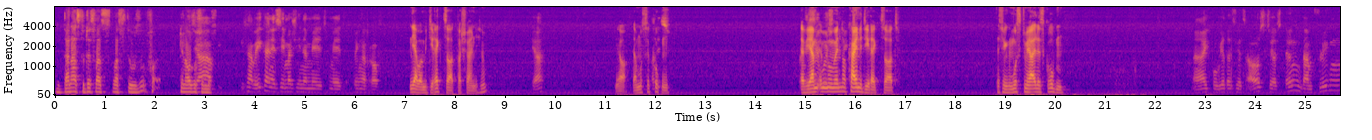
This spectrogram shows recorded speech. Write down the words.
und dann hast du das, was, was du so, genauso ja, findest. Ich habe eh keine Seemaschine mit, mit Dünger drauf. Ja, aber mit Direktsaat wahrscheinlich, ne? Ja? Ja, da musst du Das gucken. Ja, wir haben ist im. Moment noch keine Direktsaat. Deswegen mussten wir alles grubben. Na, ich probiere das jetzt aus. Zuerst düngen, dann pflügen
